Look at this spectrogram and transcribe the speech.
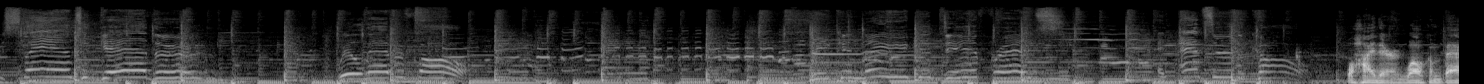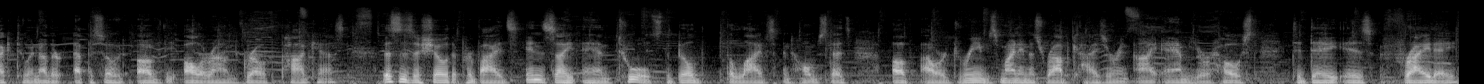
we stand together, we'll never fall. We can make a difference and answer the call. Well, hi there, and welcome back to another episode of the All Around Growth Podcast. This is a show that provides insight and tools to build the lives and homesteads of our dreams. My name is Rob Kaiser, and I am your host. Today is Friday,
